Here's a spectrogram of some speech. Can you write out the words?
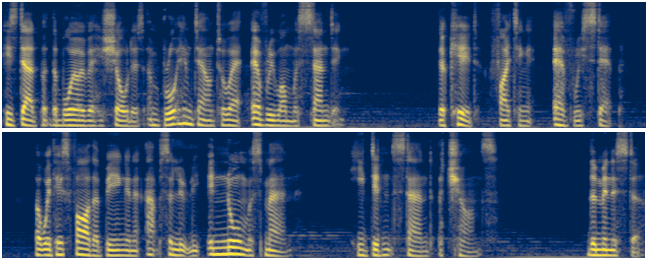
His dad put the boy over his shoulders and brought him down to where everyone was standing. The kid fighting every step, but with his father being an absolutely enormous man, he didn't stand a chance. The minister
